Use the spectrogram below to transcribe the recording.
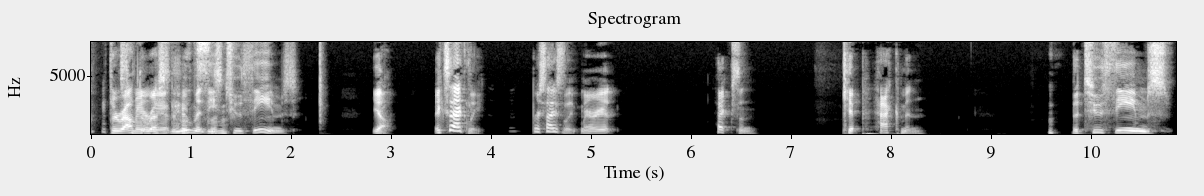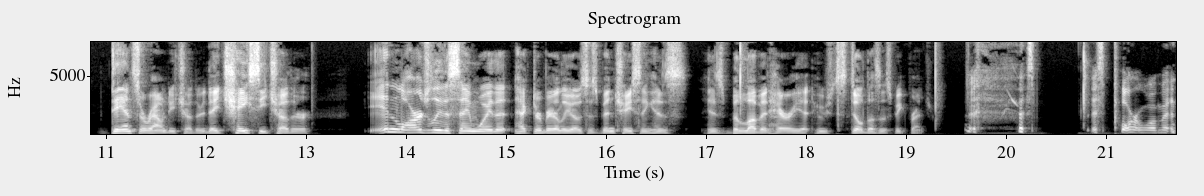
throughout the rest of the movement, these two themes, yeah, exactly, precisely, Marriott Hexon, Kip Hackman. the two themes dance around each other. They chase each other in largely the same way that Hector Berlioz has been chasing his his beloved Harriet, who still doesn't speak French. this, this poor woman.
